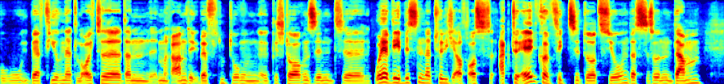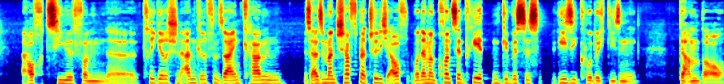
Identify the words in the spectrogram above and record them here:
wo über 400 Leute dann im Rahmen der Überflutung äh, gestorben sind. Äh, oder wir wissen natürlich auch aus aktuellen Konfliktsituationen, dass so ein Damm auch Ziel von äh, kriegerischen Angriffen sein kann. Also man schafft natürlich auch oder man konzentriert ein gewisses Risiko durch diesen Dammbau.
